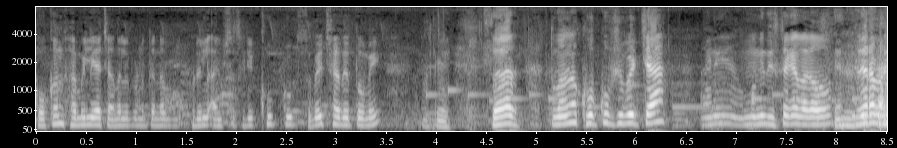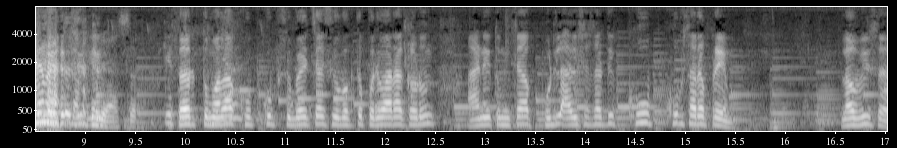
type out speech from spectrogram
कोकण फॅमिली या चॅनलकडून त्यांना पुढील आयुष्यासाठी खूप खूप शुभेच्छा देतो मी. ओके. सर तुम्हाला खूप खूप शुभेच्छा. आणि मग मी दिसतं काय बघावं जरा बघा ना. सर तुम्हाला खूप खूप शुभेच्छा शिवभक्त परिवाराकडून आणि तुमच्या पुढील आयुष्यासाठी खूप खूप सारं प्रेम. लव यू सर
